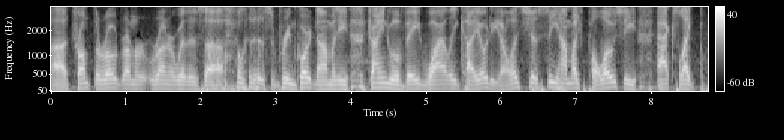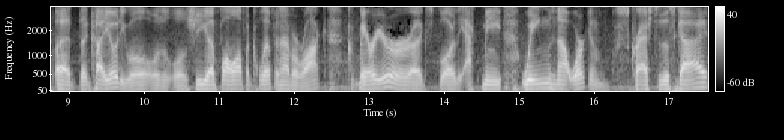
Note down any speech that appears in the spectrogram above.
Uh, Trump, the Roadrunner, runner with his uh, with his Supreme Court nominee, trying to evade Wiley Coyote. Now let's just see how much Pelosi acts like uh, the Coyote. Will will, will she uh, fall off a cliff and have a rock barrier, or uh, explore the Acme wings not work and crash to the sky,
